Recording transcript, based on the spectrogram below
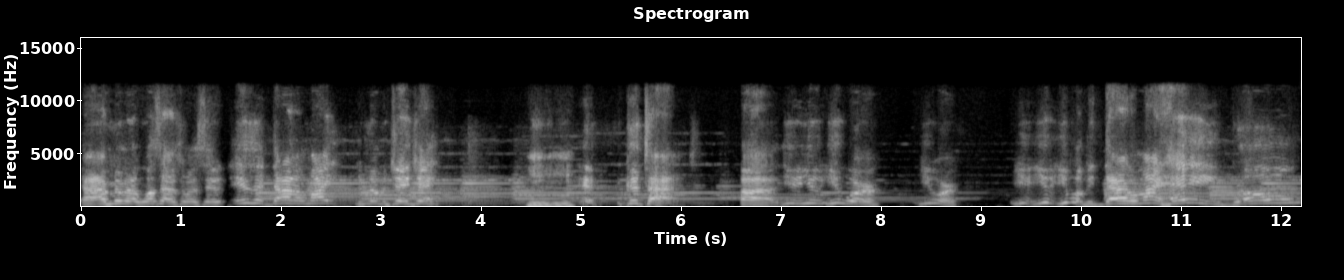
I remember that one time someone said, is it dynamite? You remember JJ? Mm -hmm. Good times. Uh, you you you were you were you you you will be dynamite. Hey, bro,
